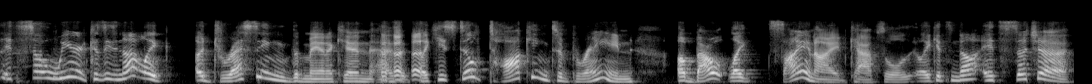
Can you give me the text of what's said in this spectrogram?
it's so weird because he's not like addressing the mannequin as it, like he's still talking to brain about like cyanide capsules. like it's not it's such a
